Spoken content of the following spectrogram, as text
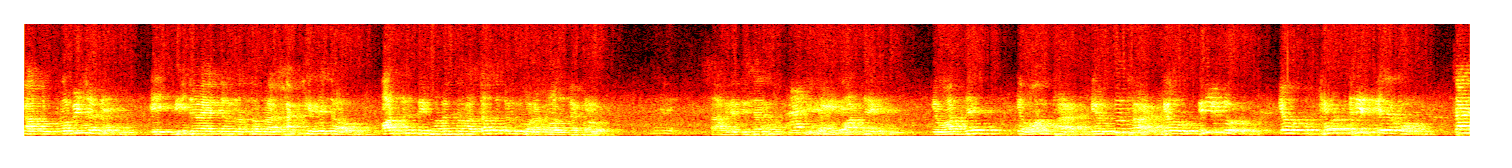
কাবু অভিযানে এই বিজয়ের জন্য তোমরা সাক্ষী হয়ে যাও। অর্থনৈতিক ভাবে তোমরা যতটুকু করে বলতে করো সাহাবিরা দিছে না? অর্ধেক। কেউ অর্ধেক কেউ ওয়ান থার্ড কেউ টু থার্ড কেউ থ্রি ফোর কেউ ফোর থ্রি এরকম। চার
